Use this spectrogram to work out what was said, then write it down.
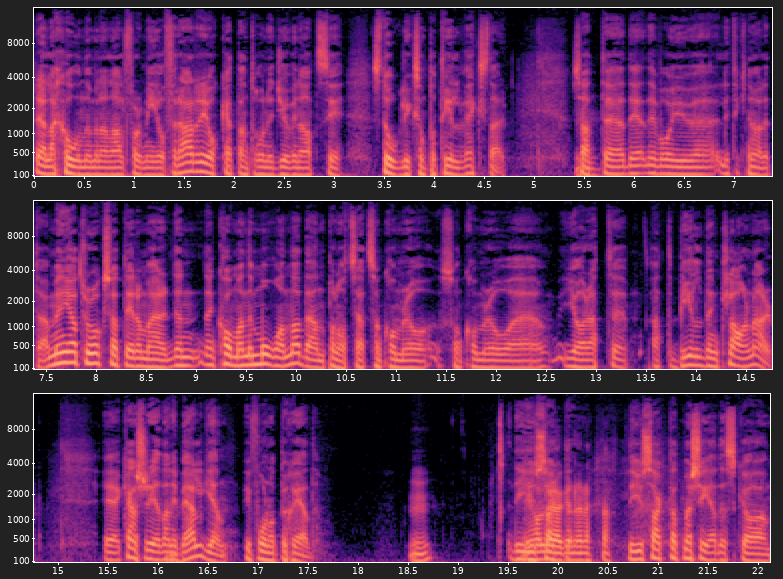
relationen mellan Alfa Romeo och Ferrari och att Antonio Giovinazzi stod liksom på tillväxt där. Så att eh, det, det var ju eh, lite knöligt där. Men jag tror också att det är de här, den, den kommande månaden på något sätt som kommer att, som kommer att eh, göra att, eh, att bilden klarnar. Eh, kanske redan i Belgien vi får något besked. Mm. Det, är Vi ju sagt, ögonen öppna. det är ju sagt att Mercedes ska,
